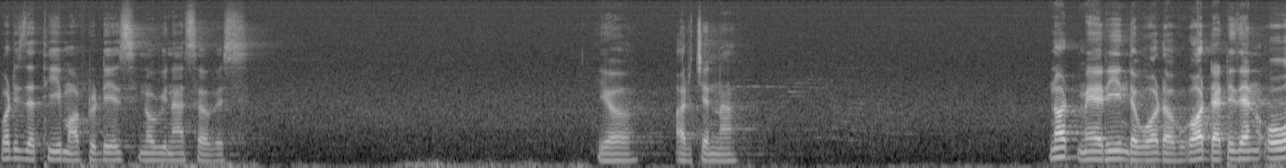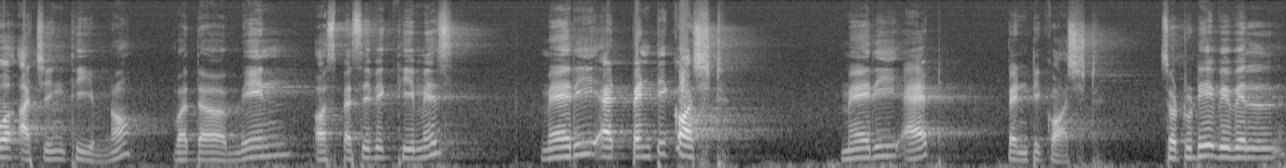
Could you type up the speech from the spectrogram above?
what is the theme of today's novena service? Here, Archana. Not Mary in the Word of God, that is an overarching theme, no? But the main or specific theme is Mary at Pentecost. Mary at Pentecost. So today we will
